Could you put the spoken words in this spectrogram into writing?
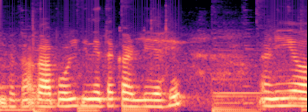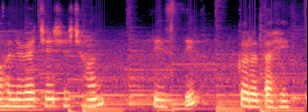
बघा काबोळी तिने आता काढली आहे. आणि हलव्याचे असे छान पीस ती करत आहे.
